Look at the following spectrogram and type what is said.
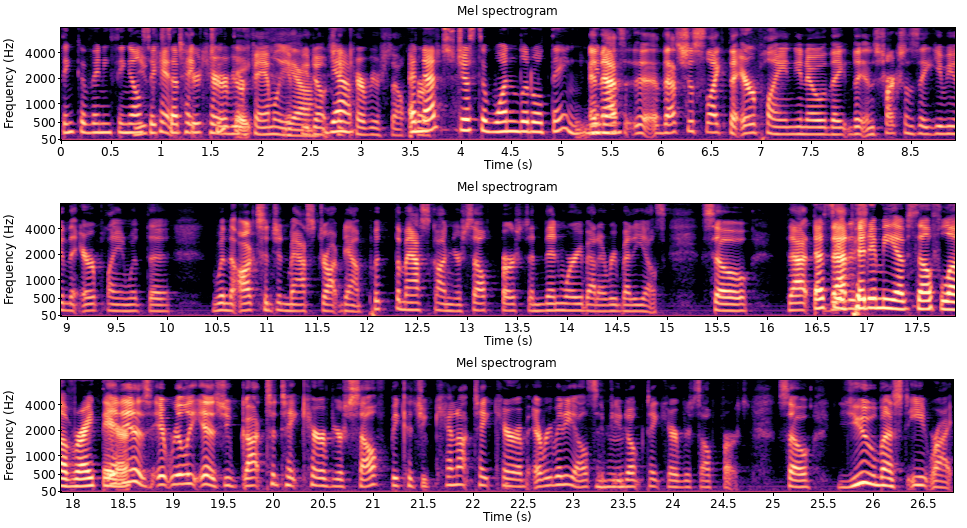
think of anything else you can't except take your care of your toothache. family if you don't Yeah. take care of yourself. And first. that's just a one little thing. You and know? that's uh, that's just like the airplane you know they the instructions they give you in the airplane with the when the oxygen mask drop down put the mask on yourself first and then worry about everybody else so that that's that the is- epitome of self love right there. it is. It really is. You've got to take care of yourself because you cannot take care of everybody else if Mm-hmm. you don't take care of yourself first. So you must eat right.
